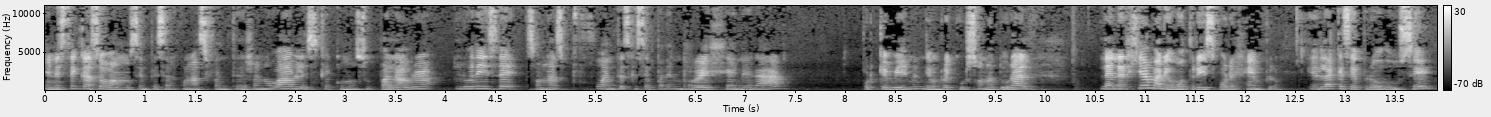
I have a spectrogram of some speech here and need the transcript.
En este caso vamos a empezar con las fuentes renovables, que como su palabra lo dice, son las fuentes que se pueden regenerar porque vienen de un recurso natural. La energía mareomotriz, por ejemplo, es la que se produce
